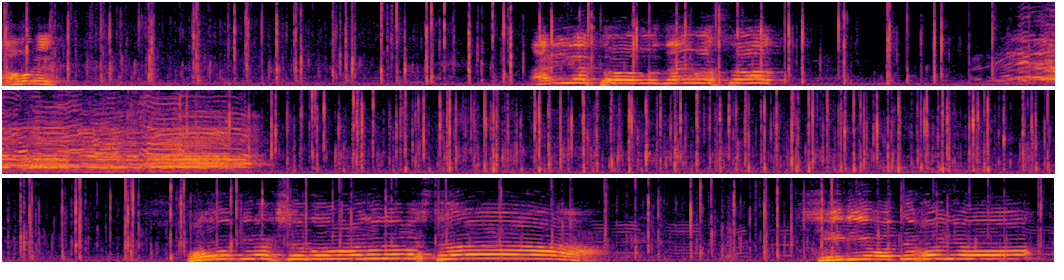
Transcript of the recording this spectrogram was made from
直れ。ありがとうございました。ありがとうございました。大きな拍手どうもありがとうございました。CD 持ってこいよ。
